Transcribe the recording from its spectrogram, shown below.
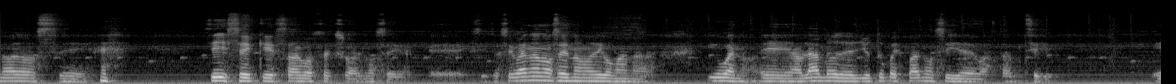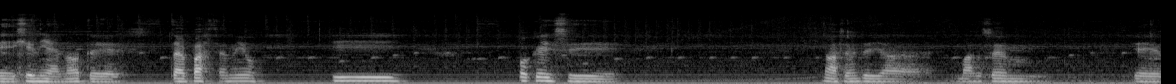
No lo sé. sí, sé que es algo sexual, no sé. eh. Sí, bueno, no sé, no digo más nada. Y bueno, eh, hablando del YouTube hispano, sí, es bastante eh, genial, ¿no? Te tapaste, amigo. Y... Ok, sí. No, simplemente ya vas a ser eh,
